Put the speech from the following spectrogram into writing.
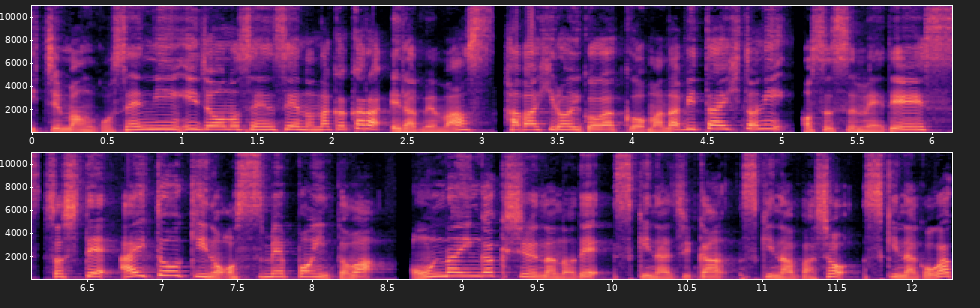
1万5000人以上の先生の中から選べます。幅広い語学を学びたい人におすすめです。そして iTalki のおすすめポイントはオンライン学習なので好きな時間、好きな場所、好きな語学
